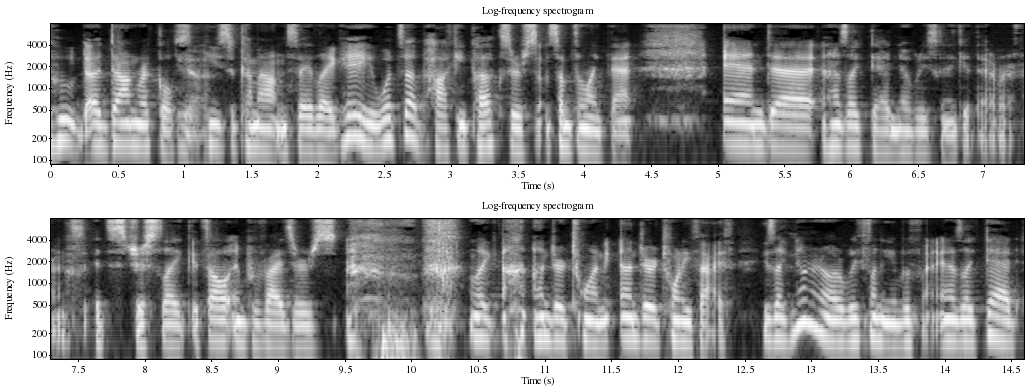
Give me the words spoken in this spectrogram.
who uh, Don Rickles? Yeah. He used to come out and say like, "Hey, what's up, hockey pucks?" or so- something like that. And uh, and I was like, "Dad, nobody's gonna get that reference. It's just like it's all improvisers, like under twenty, under twenty five. He's like, "No, no, no, it'll be funny, it'll be funny." And I was like, "Dad."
